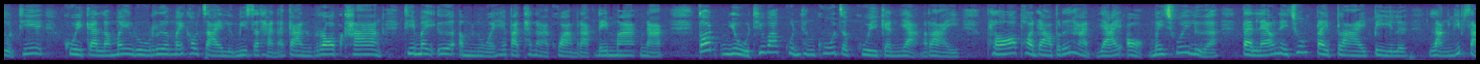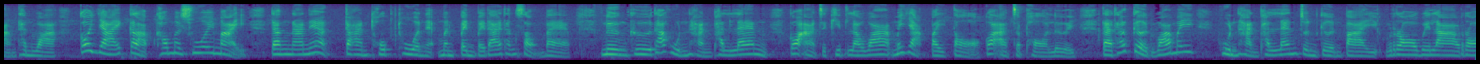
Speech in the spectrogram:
จุดที่คุยกันแล้วไม่รู้เรื่องไม่เข้าใจ หรือมีสถานการณ์รอบข้าง ที่ไม่เอื้ออำนวยให้พัฒนาความรักได้มากนัก ก็อยู่ที่ว่าคุณทั้งคู่จะคุยกันอย่างไร เพราะพอดาวพฤหัสย้ายออกไม่ช่วยเหลือ แต่แล้วในช่วงปลายปลายปีเลย หลัง 23 ธันวา ก็ย้ายกลับเข้ามาช่วยใหม่ ดังนั้นเนี่ยการทบทวนเนี่ยมันเป็นไปได้ทั้งสองแบบหนึ่งคือถ้าหุนหันพันแล่น ก็อาจจะคิดแล้วว่าไม่อยากไปต่อก็อาจจะพอเลย แต่ถ้าเกิดว่าไม่หุนหันพันแล่นจนเกินไป รอเวลารอ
